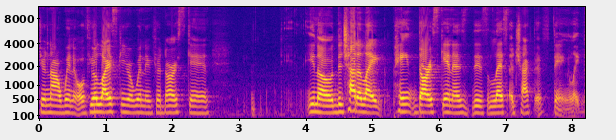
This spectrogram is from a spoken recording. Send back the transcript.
you're not winning," or if you're light skinned, you're winning. If you're dark skinned, you know, they try to like paint dark skin as this less attractive thing. Like,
